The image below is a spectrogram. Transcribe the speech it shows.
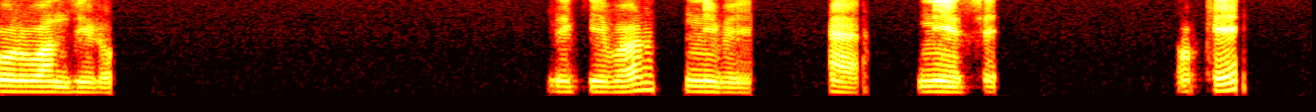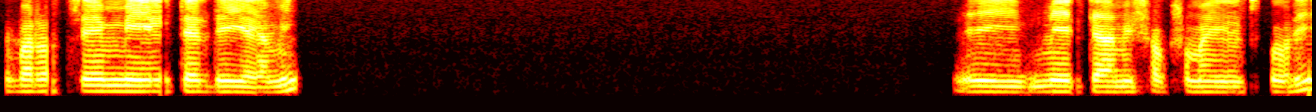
four one zero. দেখি এবার, নিবে। হ্যাঁ নিয়েছে। ওকে, এবার হচ্ছে মেইলটা দিই আমি। এই মেইলটা আমি সবসময় ইউজ করি,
